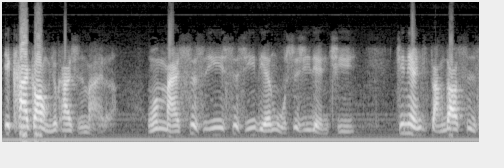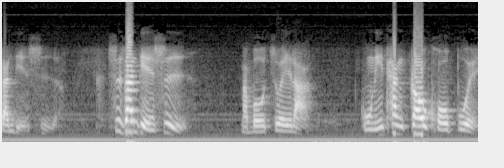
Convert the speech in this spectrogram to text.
一开高，我们就开始买了。我们买四十一、四十一点五、四十一点七，今天涨到四十三点四了。四三点四，嘛无追啦。去年探高科倍，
